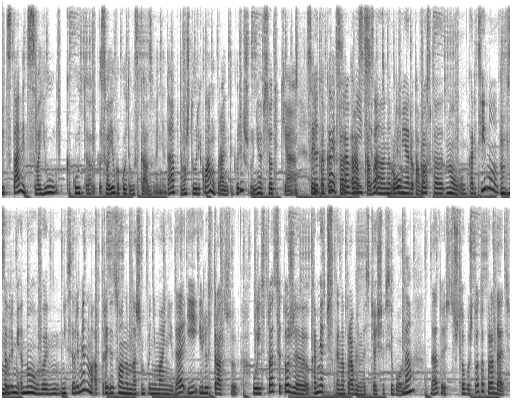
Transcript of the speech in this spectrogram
представить свою какую-то, свое какое-то высказывание, да, потому что у рекламы, правильно ты говоришь, у нее все-таки цель ну, какая-то как рассказать, например, про товар. просто, ну, картину угу. в современ... ну, в... не в современном, а в традиционном нашем понимании, да, и иллюстрацию. У иллюстрации тоже коммерческая направленность чаще всего, да, да, то есть чтобы что-то продать.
